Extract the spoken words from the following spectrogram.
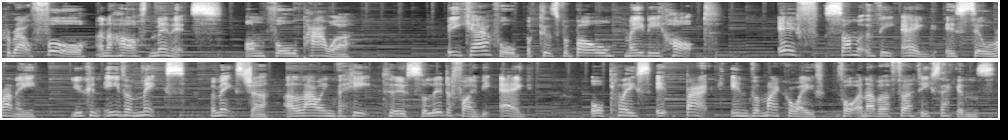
for about four and a half minutes on full power. Be careful because the bowl may be hot. If some of the egg is still runny, you can either mix the mixture, allowing the heat to solidify the egg or place it back in the microwave for another 30 seconds.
